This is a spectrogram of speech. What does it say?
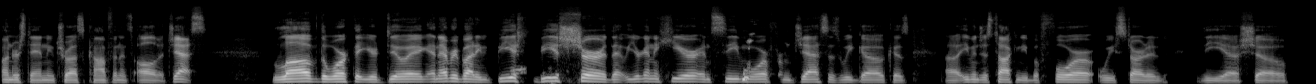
understanding, trust, confidence, all of it. Jess, love the work that you're doing, and everybody be be assured that you're going to hear and see more from Jess as we go. Because uh, even just talking to you before we started the uh, show,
